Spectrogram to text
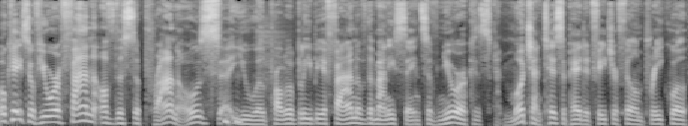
Okay, so if you were a fan of The Sopranos, uh, you will probably be a fan of The Many Saints of Newark. It's a much anticipated feature film prequel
